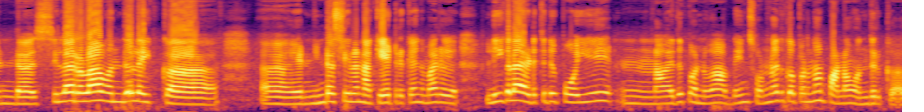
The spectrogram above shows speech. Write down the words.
அண்ட் சிலரெல்லாம் வந்து லைக் என் இண்டஸ்ட்ரியில் நான் கேட்டிருக்கேன் இந்த மாதிரி லீகலாக எடுத்துகிட்டு போய் நான் இது பண்ணுவேன் அப்படின்னு சொன்னதுக்கப்புறம் தான் பணம் வந்திருக்கு.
